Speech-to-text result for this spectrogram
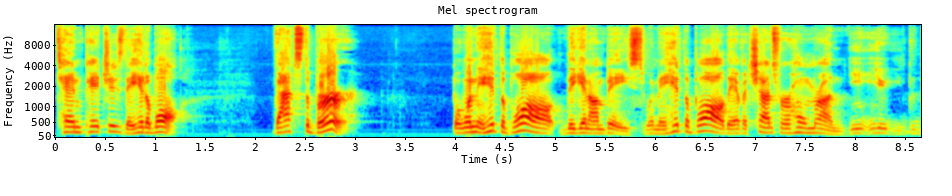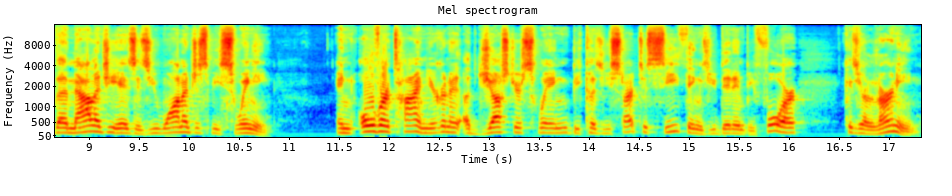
10 pitches, they hit a ball. That's the burr. But when they hit the ball, they get on base. When they hit the ball, they have a chance for a home run. You, you, the analogy is, is you want to just be swinging. And over time, you're going to adjust your swing because you start to see things you didn't before because you're learning.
